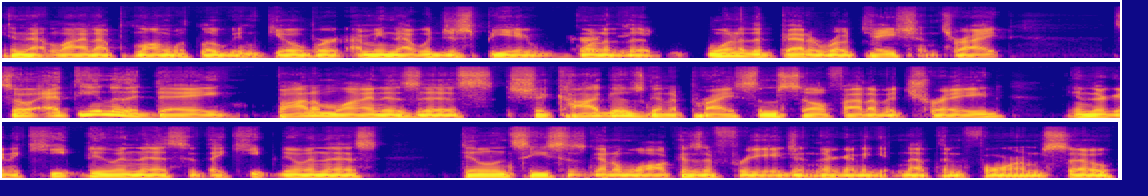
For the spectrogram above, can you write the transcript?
in that lineup along with Logan Gilbert. I mean, that would just be a, one of the one of the better rotations, right? So at the end of the day, bottom line is this: Chicago's going to price themselves out of a trade, and they're going to keep doing this. If they keep doing this, Dylan Cease is going to walk as a free agent. And they're going to get nothing for him. So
